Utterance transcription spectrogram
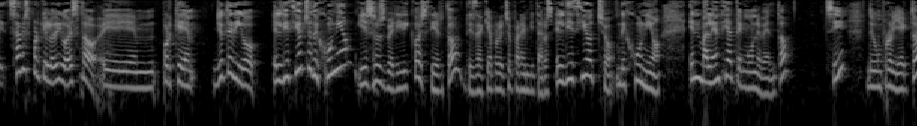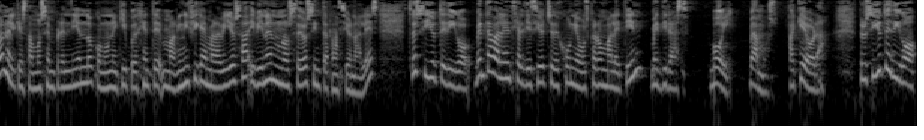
eh, ¿sabes por qué lo digo esto? Eh, porque yo te digo, el 18 de junio, y eso es verídico, es cierto, desde aquí aprovecho para invitaros, el 18 de junio en Valencia tengo un evento. ¿Sí? De un proyecto en el que estamos emprendiendo con un equipo de gente magnífica y maravillosa y vienen unos CEOs internacionales. Entonces, si yo te digo, vente a Valencia el 18 de junio a buscar un maletín, me dirás, voy, vamos, ¿a qué hora? Pero si yo te digo,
